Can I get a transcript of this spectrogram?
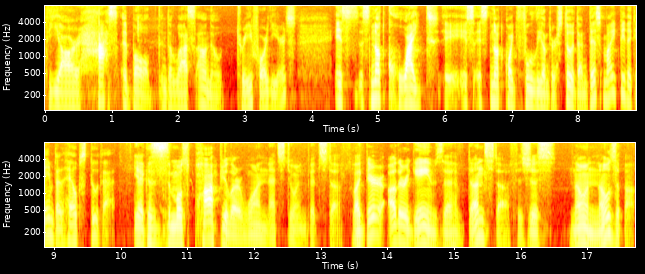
mm-hmm. VR has evolved in the last, I don't know, three, four years. It's, it's not quite it's, it's not quite fully understood and this might be the game that helps do that Yeah, because it's the most popular one that's doing good stuff. Like there are other games that have done stuff. It's just no one knows about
